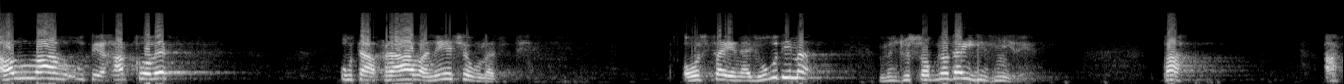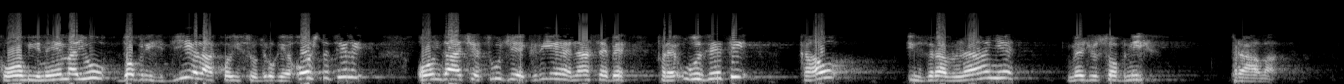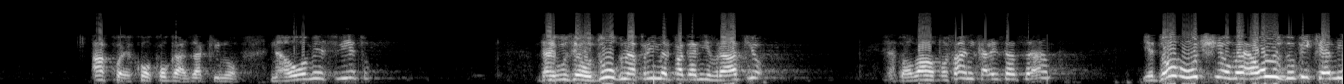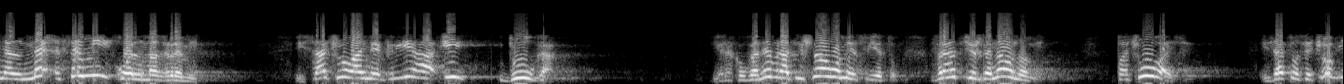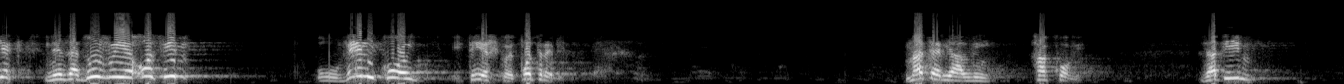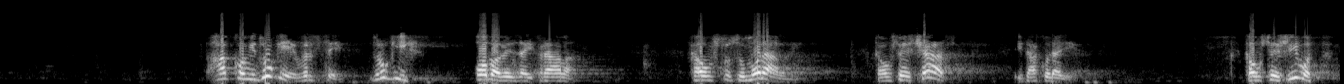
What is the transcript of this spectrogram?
Allah u te hakove, u ta prava neće ulaziti. Ostaje na ljudima međusobno da ih izmire. Pa, ako ovi nemaju dobrih dijela koji su druge oštetili, onda će tuđe grijehe na sebe preuzeti kao izravnanje međusobnih prava. Ako je ko koga zakinuo na ovome svijetu, da je uzeo dug, na primjer, pa ga nije vratio, zato Allah poslanik, ali sad sam, je dovu učio ve auzu bike minel ma'sami wal maghrami. I sačuvaj me grija i duga. Jer ako ga ne vratiš na ovome svijetu, vratit ga na onome. Pa čuvaj se. I zato se čovjek ne zadužuje osim u velikoj i teškoj potrebi. Materijalni hakovi. Zatim, hakovi druge vrste, drugih obaveza i prava, kao što su moralni, kao što je čas i tako dalje. Kao što je život,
